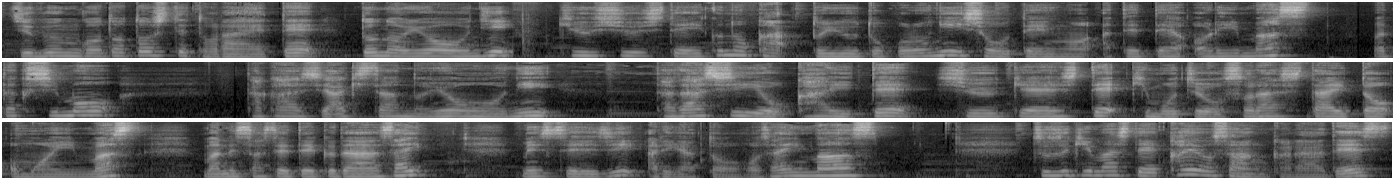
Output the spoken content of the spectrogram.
自分事として捉えてどのように吸収していくのかというところに焦点を当てております私も高橋明さんのように正しいを書いて集計して気持ちをそらしたいと思います真似させてくださいメッセージありがとうございます続きましてかよさんからです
